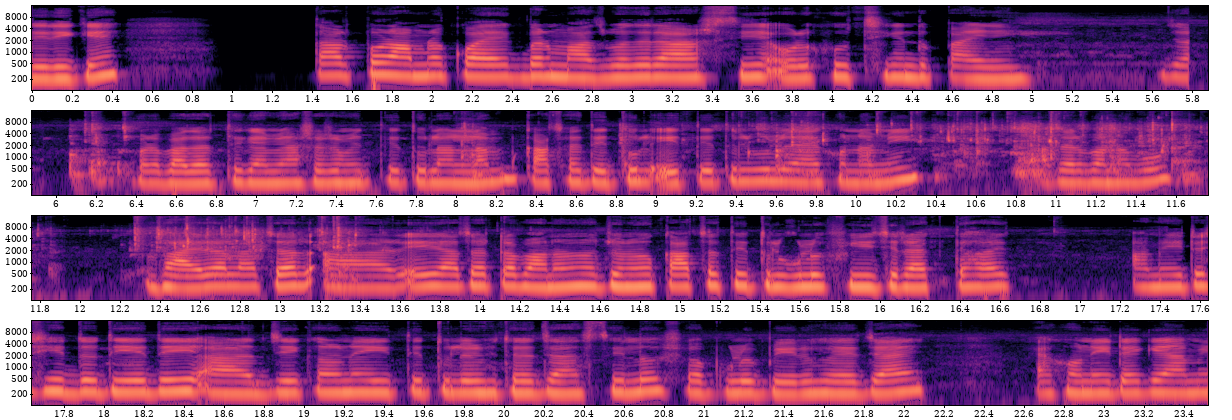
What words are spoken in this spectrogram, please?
জেরিকে। তারপর আমরা কয়েকবার মাছ বাজারে আসছি ওরে খুঁজছি কিন্তু পাইনি। যা পরে বাজার থেকে আমি আসার সময় তেঁতুল আনলাম। কাঁচা তেঁতুল এই তেঁতুলগুলো এখন আমি আচার বানাবো। ভাইরাল আচার, আর এই আচারটা বানানোর জন্য কাঁচা তেঁতুলগুলো ফ্রিজে রাখতে হয়। আমি এটা সিদ্ধ দিয়ে দিই, আর যে কারণে এই তেঁতুলের ভিতরে যা ছিল সবগুলো বের হয়ে যায়। এখন এটাকে আমি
